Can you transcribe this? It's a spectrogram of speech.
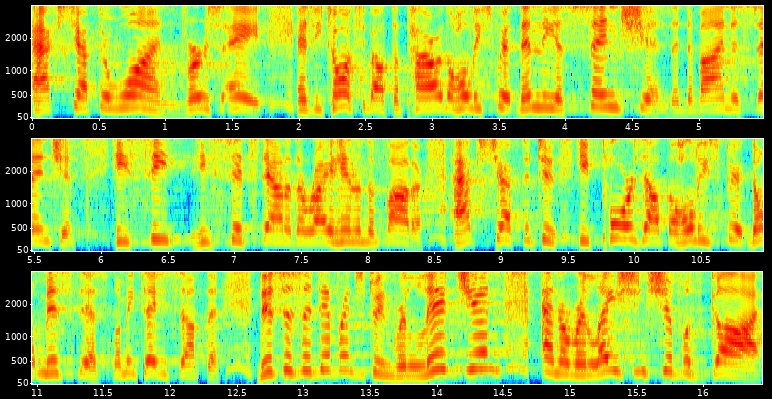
Acts chapter 1, verse 8, as he talks about the power of the Holy Spirit, then the ascension, the divine ascension. He, see, he sits down at the right hand of the Father. Acts chapter 2, he pours out the Holy Spirit. Don't miss this. Let me tell you something. This is the difference between religion and a relationship with God.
